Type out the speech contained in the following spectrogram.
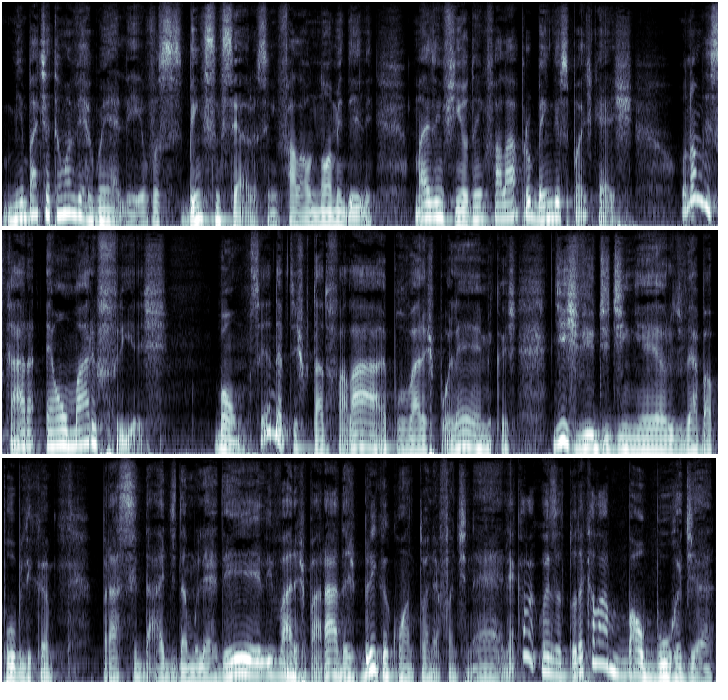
Me bate até uma vergonha ali, eu vou ser bem sincero, assim, falar o nome dele. Mas enfim, eu tenho que falar pro bem desse podcast. O nome desse cara é Almário Frias. Bom, você deve ter escutado falar por várias polêmicas, desvio de dinheiro de verba pública para a cidade da mulher dele, várias paradas, briga com Antônia Fantinelli, aquela coisa toda, aquela balbúrdia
